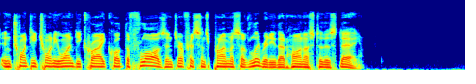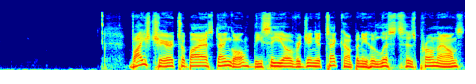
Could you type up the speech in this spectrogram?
in 2021 decried, quote, the flaws in Jefferson's promise of liberty that haunt us to this day. Vice Chair Tobias Dengel, the CEO of Virginia Tech Company, who lists his pronouns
